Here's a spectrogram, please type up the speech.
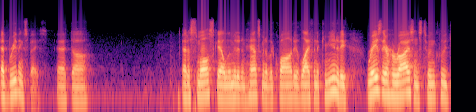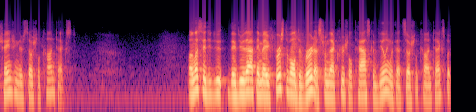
at breathing space, at, uh, at a small scale limited enhancement of the quality of life in a community, raise their horizons to include changing their social context. Unless they do, they do that, they may first of all divert us from that crucial task of dealing with that social context, but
